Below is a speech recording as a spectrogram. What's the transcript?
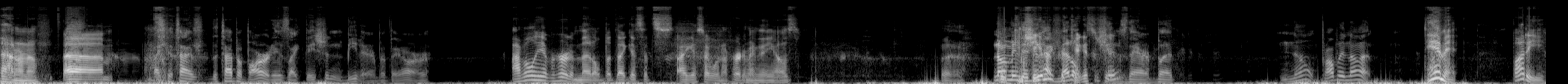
I don't know. Um, Like the type, the type of bar it is, like they shouldn't be there, but they are. I've only ever heard of metal, but I guess it's. I guess I wouldn't have heard of anything else. Uh, no, I Can mean they she do have metal tickets and shit? skins there, but no, probably not. Damn it, buddy.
